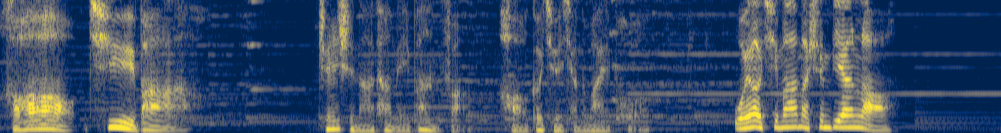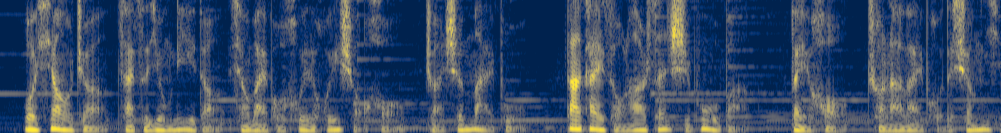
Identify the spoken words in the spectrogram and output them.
好，去吧。真是拿他没办法，好个倔强的外婆。我要去妈妈身边了。我笑着，再次用力地向外婆挥了挥手后，转身迈步，大概走了二三十步吧，背后传来外婆的声音：“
